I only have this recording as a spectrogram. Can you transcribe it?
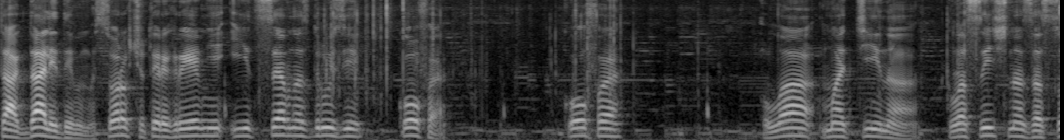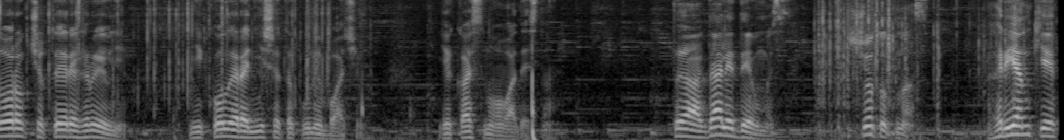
Так, далі дивимось. 44 гривні. І це в нас, друзі, кофе. Кофе Ла Матіна. Класична за 44 гривні. Ніколи раніше таку не бачив. Якась нова десь там. Так, далі дивимось. Що тут у нас? Гренки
